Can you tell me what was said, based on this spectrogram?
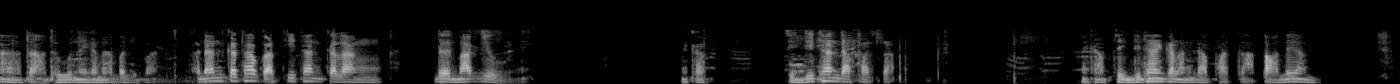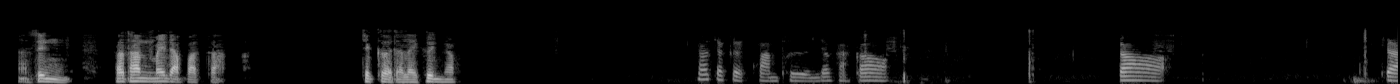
อ่าสาธุในขณะปฏิบัติเพราะนั้นก็เท่ากับที่ท่านกำลังเดินมรรคอยู่นะครับ สิ่งที่ท่านดับผัสสะนะครับ สิ่งที่ท่านกำลังดับผัสสะต่อเนื่องอ่าซึ่งถ้าท่านไม่ดับผัสสะ จะเกิดอะไรขึ้นครับ ก็จะเกิดความเพลินเจ้าค่ะ ก็ ก็จะ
